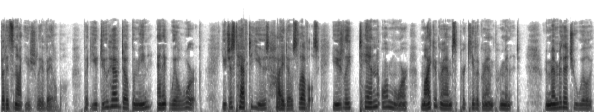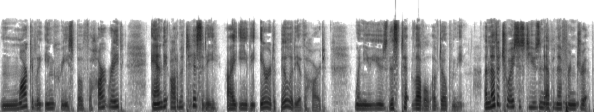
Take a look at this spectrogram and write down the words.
but it's not usually available. But you do have dopamine and it will work. You just have to use high dose levels, usually 10 or more micrograms per kilogram per minute. Remember that you will markedly increase both the heart rate and the automaticity, i.e. the irritability of the heart, when you use this level of dopamine. Another choice is to use an epinephrine drip.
